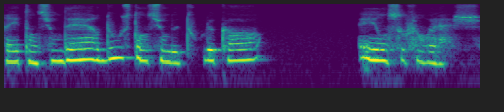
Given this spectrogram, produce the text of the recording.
Rétention d'air, douce tension de tout le corps. Et on souffle, on relâche.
